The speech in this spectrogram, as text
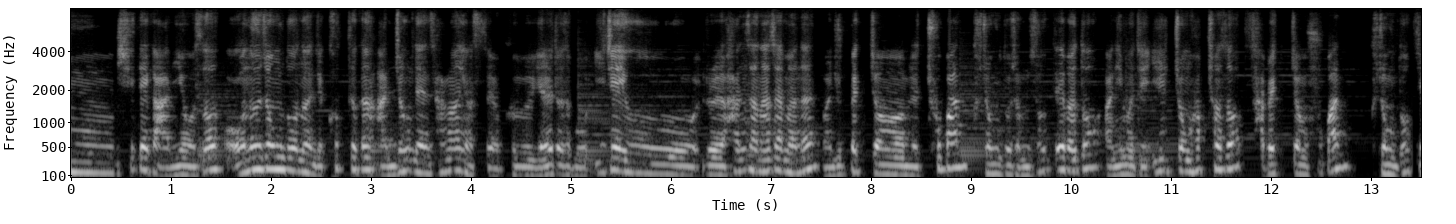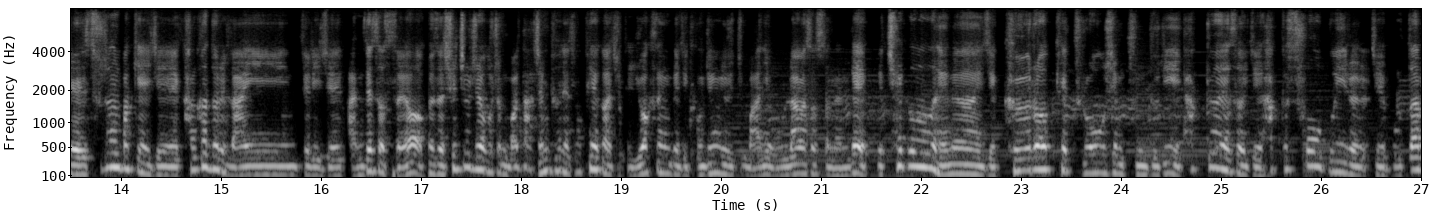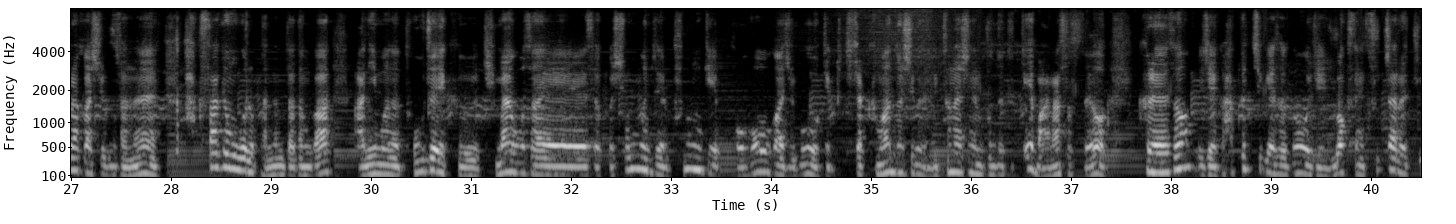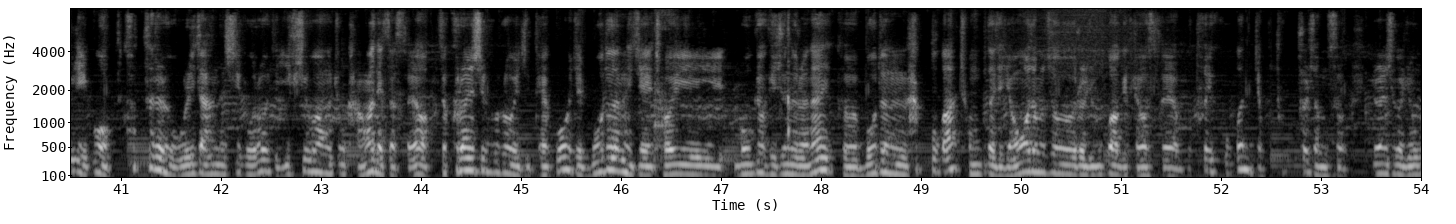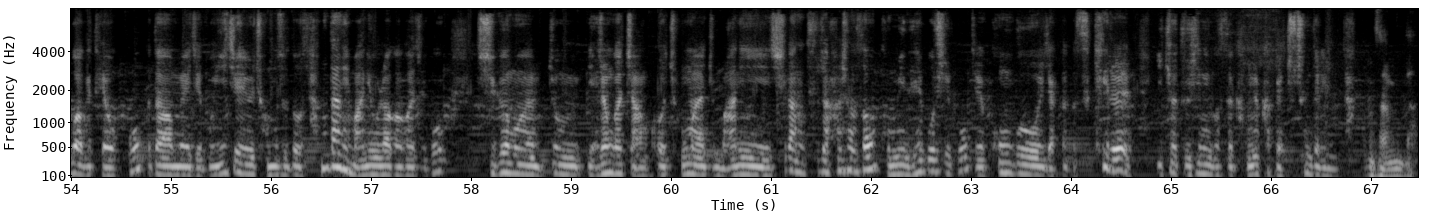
시대가 아니어서 어느 정도는 이제 커트가 안정된 상황이었어요. 그 예를 들어서 뭐 이재유를 한산하자면은 600점 초반 그 정도 점수 때려도 아니면 이제 1종 합쳐서 400점 후반 그 정도 이제 수준밖에 이제 칸칸도리 라인들이 이제 안 됐었어요. 그래서 실질적으로 좀 낮은 편에 속해가지고 유학생들이 경쟁률이 좀 많이 올라갔었었는데 최근에는 이제 그렇게 들어오신 분들이 학교에서 이제 학교 수업 의의를 이제 못 따라가시고서는 학사 경고를 받는다던가 아니면은 도저히 그 기말고사에서 그 시험 문제를 푸는 게 버거워가지고 진짜 그만두시고 리턴하시는 분들도 꽤 많았었어요. 그래서 이제 그 학교 측에서도 이제 유학생 숫자를 줄이고 커트를 올리자 하는 식으로 이제 입시 수강이 좀 강화됐었어요. 그래서 그런 식으로 이제 되고 이제 모든 이제 저희 모교 기준으로는 그 모든 학부가 전부 다 이제 영어 점수를 요구하게 되었어요. 뭐 토익 혹은 이제 뭐 토플 점수 이런 식으로 요구하게 되었고 그 다음에 이제 뭐 EJU 점수도 상당히 많이 올라가가지고 지금은 좀 예전 같지 않고 정말 좀 많이 시간을 투자하셔서 고민해 보시고 이제 공부 약간 그 스킬을 익혀 두시는 것을 강력하게 추천드립니다. 감사합니다.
